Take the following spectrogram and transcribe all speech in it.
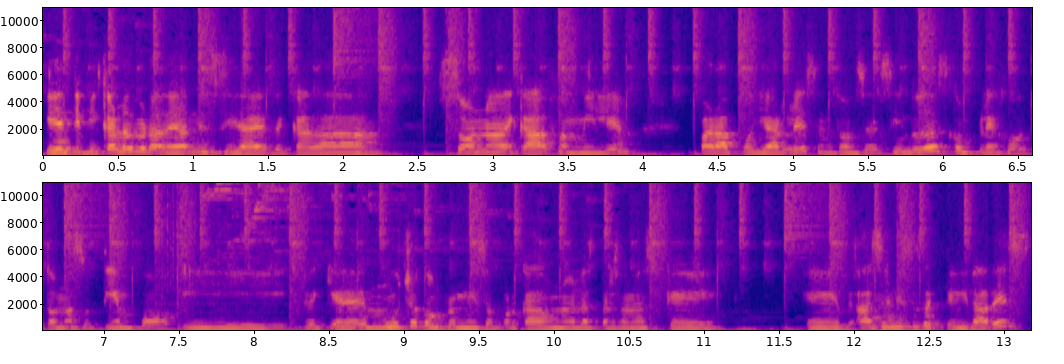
identificar las verdaderas necesidades de cada zona, de cada familia, para apoyarles. Entonces, sin duda es complejo, toma su tiempo y requiere mucho compromiso por cada una de las personas que hacen estas actividades.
